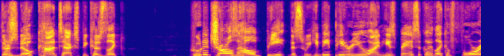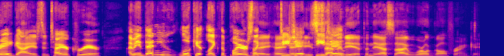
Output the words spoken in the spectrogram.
there's no context because like who did Charles Howell beat this week? He beat Peter Uihlein. He's basically like a 4A guy his entire career. I mean, then you look at like the players like hey, hey, DJ hey, he's DJ 70th in the SI World Golf Ranking.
